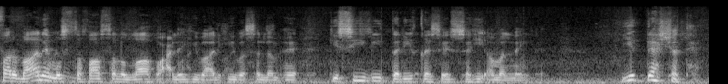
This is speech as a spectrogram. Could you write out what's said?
फ़रमान मुस्तफ़ा सल्लल्लाहु अलैहि वसल्लम है, किसी भी तरीक़े से सही अमल नहीं है। ये दहशत है।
